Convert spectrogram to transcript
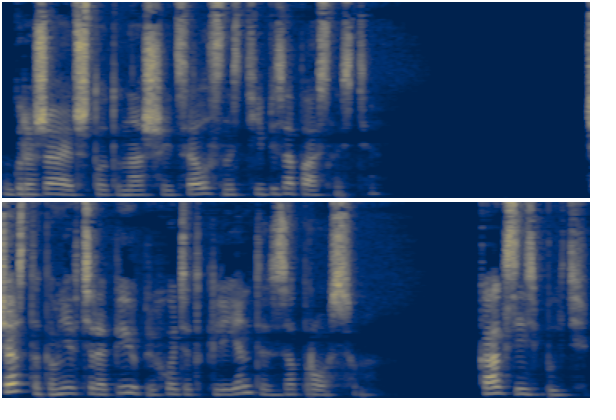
угрожает что-то нашей целостности и безопасности. Часто ко мне в терапию приходят клиенты с запросом «Как здесь быть?».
